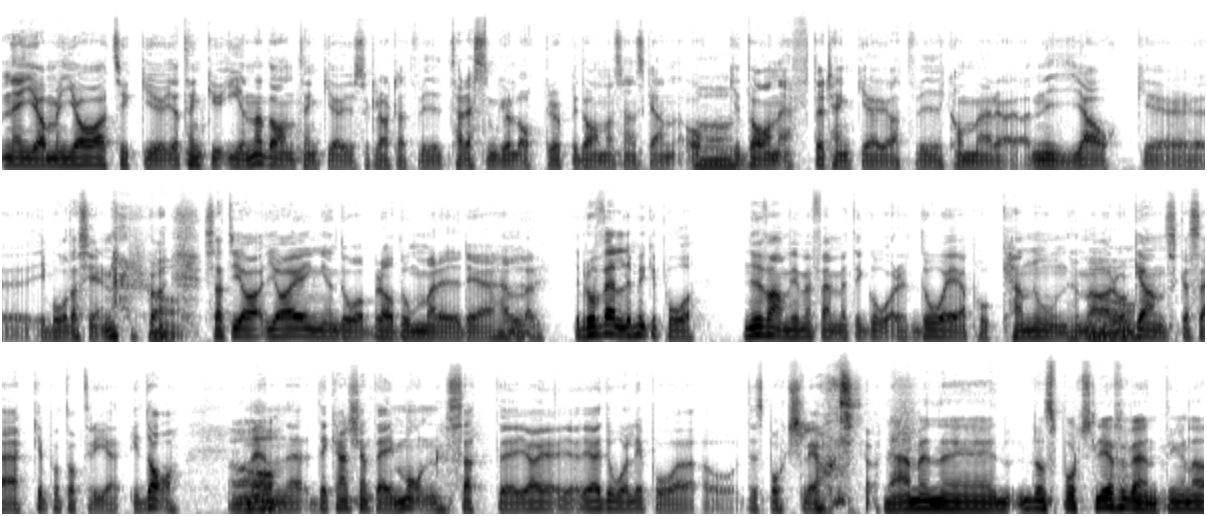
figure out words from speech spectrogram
Nej, ja, men jag tycker ju, jag tänker ju ena dagen tänker jag ju såklart att vi tar SM-guld och går upp i damallsvenskan och ja. dagen efter tänker jag ju att vi kommer eh, nia och eh, i båda serierna. Ja. Så att jag, jag är ingen då bra domare i det heller. Nej. Det beror väldigt mycket på nu vann vi med 5-1 igår, då är jag på kanonhumör ja. och ganska säker på topp tre idag. Ja. Men eh, det kanske inte är imorgon, så eh, jag, jag är dålig på det sportsliga också. Nej, men eh, de sportsliga förväntningarna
